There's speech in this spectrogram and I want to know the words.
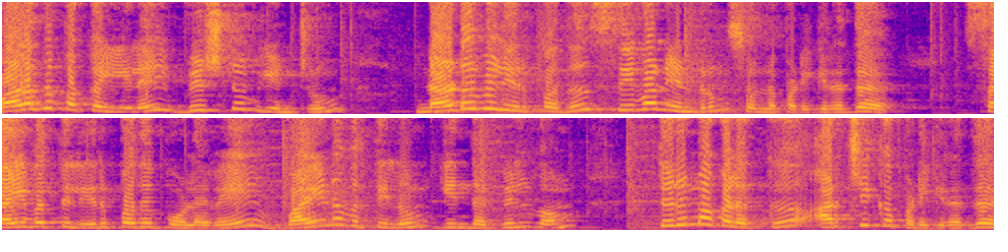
வலது பக்க இலை விஷ்ணு என்றும் நடுவில் இருப்பது சிவன் என்றும் சொல்லப்படுகிறது. சைவத்தில் இருப்பது போலவே வைணவத்திலும் இந்த வில்வம் திருமகளுக்கு அர்ச்சிக்கப்படுகிறது.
